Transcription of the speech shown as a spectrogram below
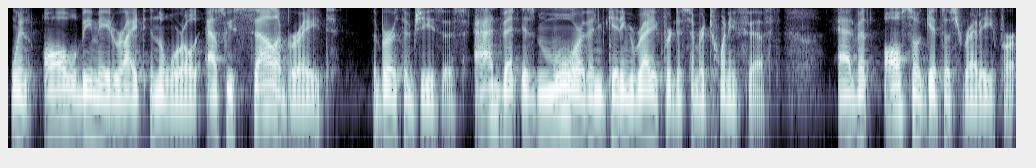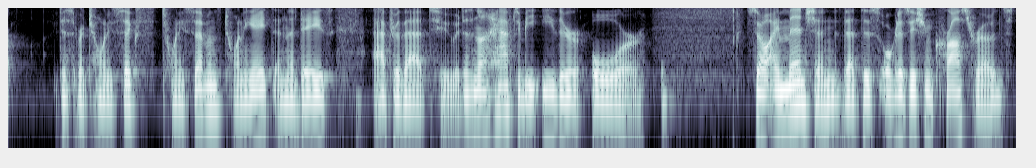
when all will be made right in the world as we celebrate the birth of Jesus. Advent is more than getting ready for December 25th. Advent also gets us ready for December 26th, 27th, 28th, and the days after that too. It does not have to be either or. So I mentioned that this organization Crossroads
